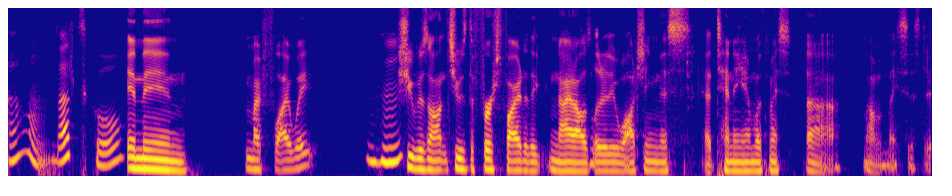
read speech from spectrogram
Oh, that's cool. And then my flyweight, Mm-hmm. she was on. She was the first fight of the night. I was literally watching this at 10 a.m. with my uh, not with my sister,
